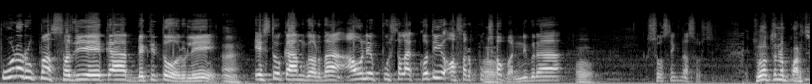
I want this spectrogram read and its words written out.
पूर्ण रूपमा सजिएका व्यक्तित्वहरूले। यस्तो काम गर्दा आउने पुस्तालाई कति असर पुग्छ। भन्ने कुरा सोच्ने कि नसोच्ने सोच्नुपर्छ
